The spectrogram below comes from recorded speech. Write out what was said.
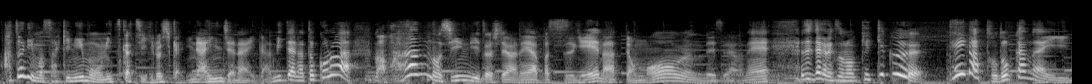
後にも先にも鬼塚千尋しかいないんじゃないか、みたいなところは、まあファンの心理としてはね、やっぱすげえなって思うんですよね。だからその結局、手が届かない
